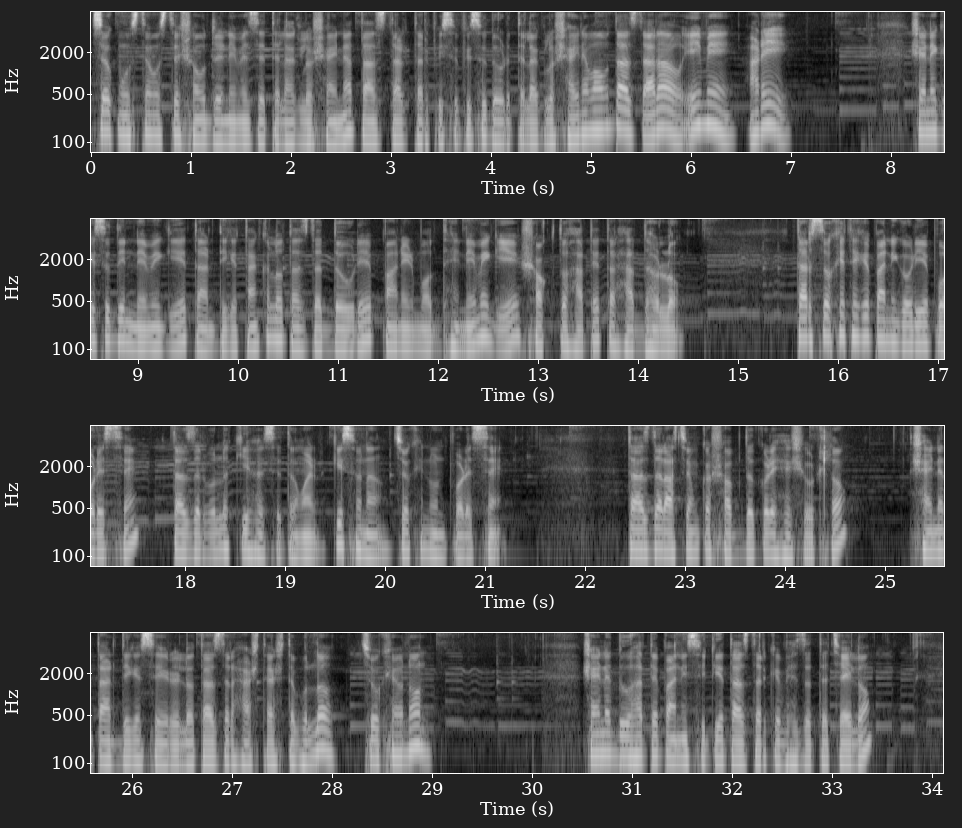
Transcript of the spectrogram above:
চোখ মুছতে মুছতে সমুদ্রে নেমে যেতে লাগল সাইনা তাজদার তার পিছু পিছু দৌড়তে লাগল। সাইনা মমতাজ, দাঁড়াও, এই মেয়ে, আরে। সেনে কিছুদিন নেমে গিয়ে তার দিকে তাকালো। তাজদার দৌড়ে পানির মধ্যে নেমে গিয়ে শক্ত হাতে তার হাত ধরল। তার চোখে থেকে পানি গড়িয়ে পড়েছে। তাজদার বলল, কি হয়েছে তোমার? কিছু না, চোখে নুন পড়েছে। তাজদার আচমকা শব্দ করে হেসে উঠল। সাইনা তার দিকে চেয়ে রইল। তাজদার হাসতে হাসতে বলল, চোখেও নুন? শাইনের দু হাতে পানি ছিটিয়ে তাজদারকে ভেজাতে চাইল,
